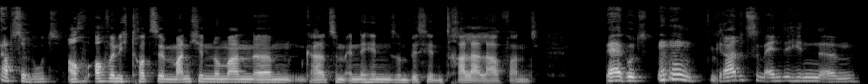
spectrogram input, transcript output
Absolut. Auch, auch wenn ich trotzdem manche Nummern ähm, gerade zum Ende hin so ein bisschen tralala fand. Ja gut, gerade zum Ende hin ähm,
